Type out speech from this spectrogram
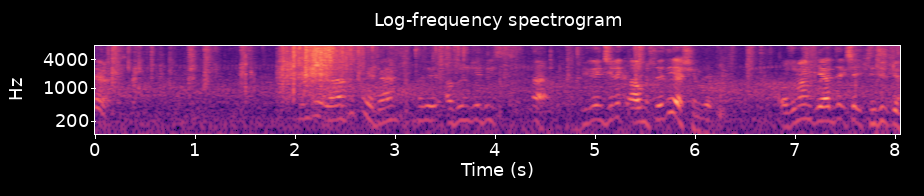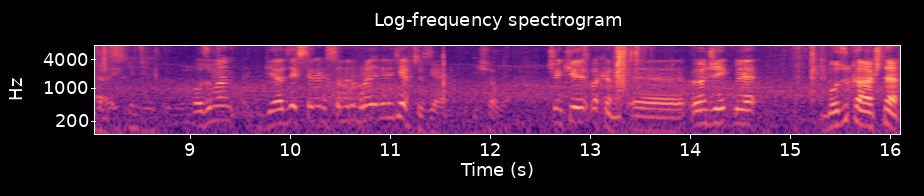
Evet. Şimdi Razık Bey ben hani az önce biz ha, birincilik almış dedi ya şimdi. O zaman gelecek şey ikincilik dediniz. O zaman gelecek sene biz sanırım burayı birinci yapacağız yani. İnşallah. Çünkü bakın e, öncelikle bozuk ağaçlar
